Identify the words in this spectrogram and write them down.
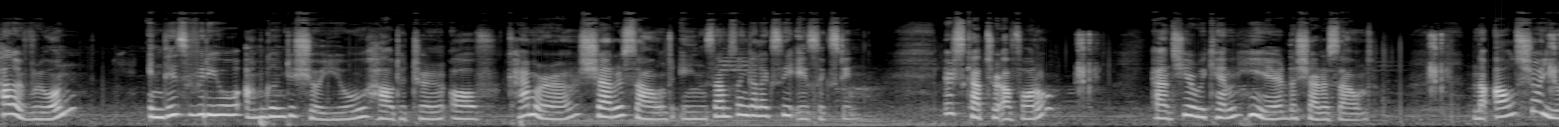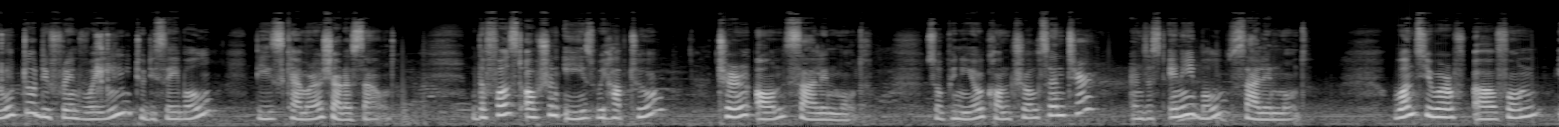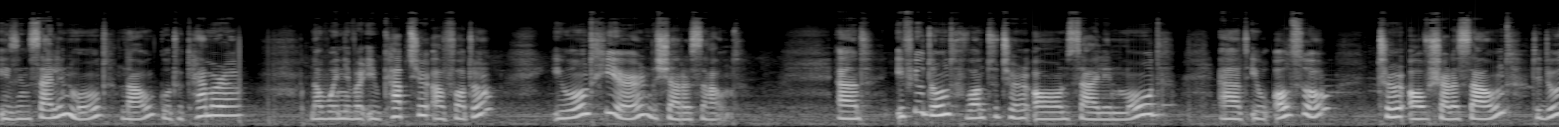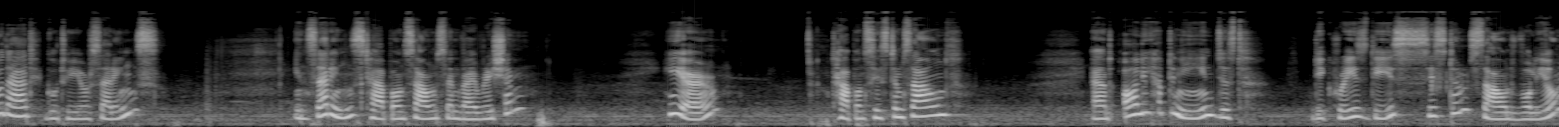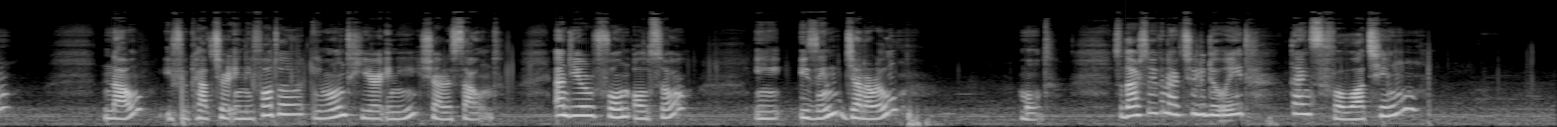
Hello everyone. In this video, I'm going to show you how to turn off camera shutter sound in Samsung Galaxy A16. Let's capture a photo and here we can hear the shutter sound. Now I'll show you two different ways to disable this camera shutter sound. The first option is we have to turn on silent mode. So open your control center and just enable silent mode. Once your uh, phone is in silent mode, now go to camera. Now whenever you capture a photo, you won't hear the shutter sound. And if you don't want to turn on silent mode and you also turn off shutter sound, to do that, go to your settings. In settings, tap on sounds and vibration. Here, tap on system sound. And all you have to need just decrease this system sound volume. Now, if you capture any photo, you won't hear any shutter sound. And your phone also is in general mode. So that's how you can actually do it. Thanks for watching.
